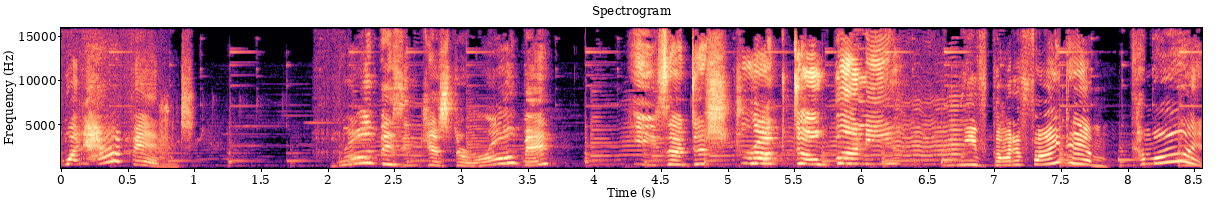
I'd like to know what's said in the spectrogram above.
What happened? Rob isn't just a rabbit. He's a Destructo Bunny. We've got to find him. Come on.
